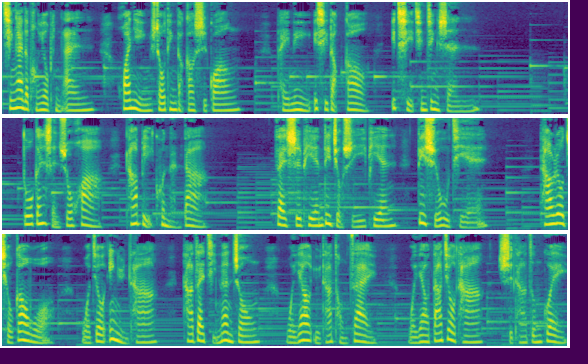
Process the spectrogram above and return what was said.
亲爱的朋友，平安！欢迎收听祷告时光，陪你一起祷告，一起亲近神。多跟神说话，他比困难大。在诗篇第九十一篇第十五节，他若求告我，我就应允他；他在急难中，我要与他同在，我要搭救他，使他尊贵。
